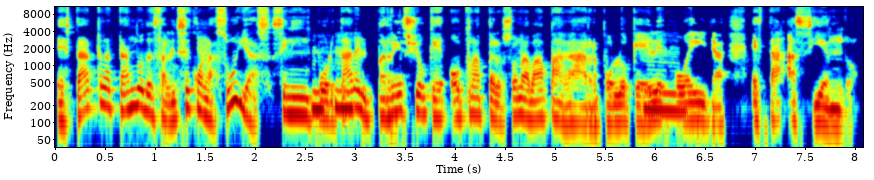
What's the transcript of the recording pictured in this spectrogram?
está tratando de salirse con las suyas sin importar el precio que otra persona va a pagar por lo que él o ella está haciendo.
